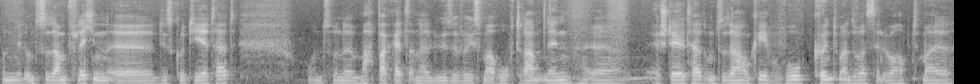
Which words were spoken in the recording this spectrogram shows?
und mit uns zusammen Flächen äh, diskutiert hat und so eine Machbarkeitsanalyse, würde ich es mal hochtrabend nennen, äh, erstellt hat, um zu sagen, okay, wo könnte man sowas denn überhaupt mal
